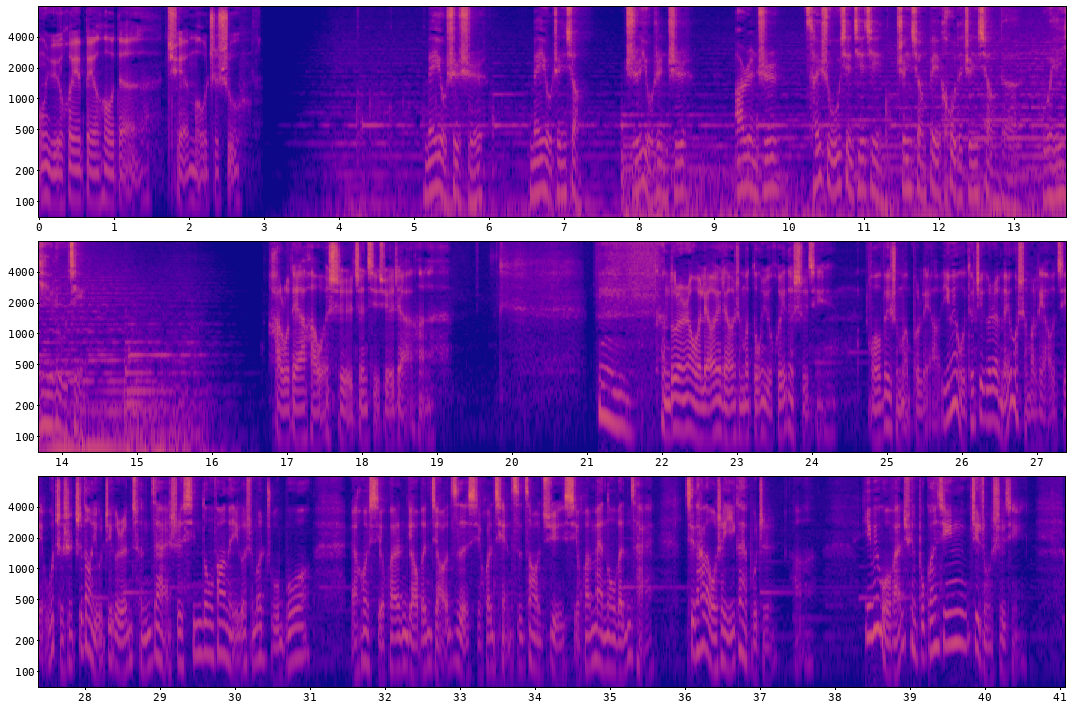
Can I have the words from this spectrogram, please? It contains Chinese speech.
董宇辉背后的权谋之术。没有事实，没有真相，只有认知，而认知才是无限接近真相背后的真相的唯一路径。哈喽，大家好，我是真奇学长哈。嗯，很多人让我聊一聊什么董宇辉的事情。我为什么不聊？因为我对这个人没有什么了解，我只是知道有这个人存在，是新东方的一个什么主播，然后喜欢咬文嚼字，喜欢遣词造句，喜欢卖弄文采，其他的我是一概不知啊，因为我完全不关心这种事情。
